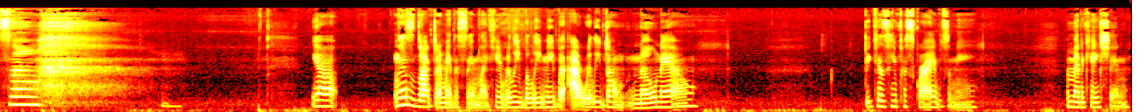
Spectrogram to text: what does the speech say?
So, yeah, this doctor made it seem like he really believed me, but I really don't know now because he prescribes me a medication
